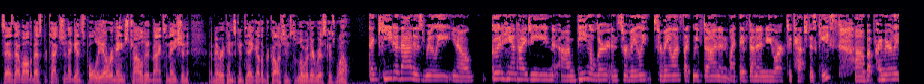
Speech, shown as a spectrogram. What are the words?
says that while the best protection against polio remains childhood vaccination, Americans can take other precautions to lower their risk as well the key to that is really, you know, good hand hygiene, um, being alert and surveilling, surveillance like we've done and like they've done in New York to catch this case. Um, but primarily,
